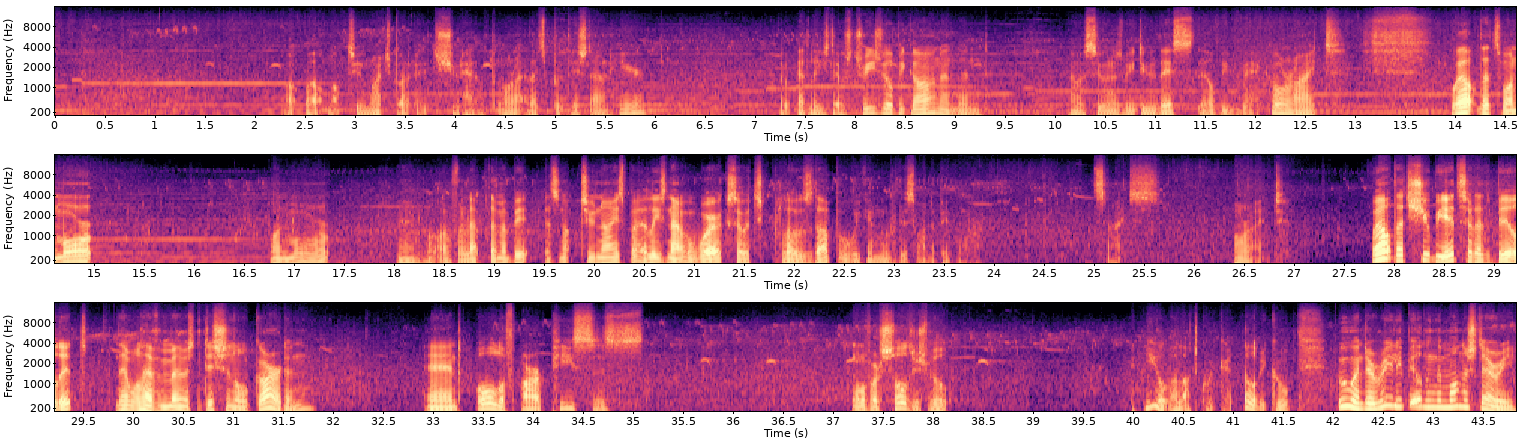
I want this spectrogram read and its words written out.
Well, well, not too much, but it should help. Alright, let's put this down here. So at least those trees will be gone, and then now as soon as we do this, they'll be back. Alright. Well, that's one more. One more. And we'll overlap them a bit. It's not too nice, but at least now it works, so it's closed up. Or we can move this one a bit more. That's nice. Alright. Well, that should be it, so let's build it. Then we'll have an additional garden. And all of our pieces, all of our soldiers will heal a lot quicker. That'll be cool. Ooh, and they're really building the monastery.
